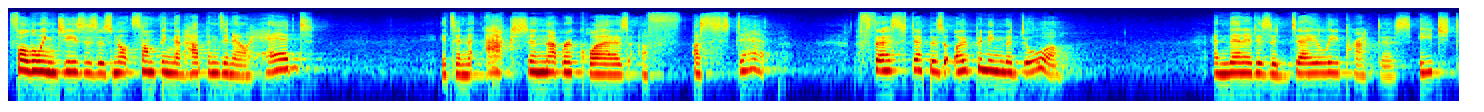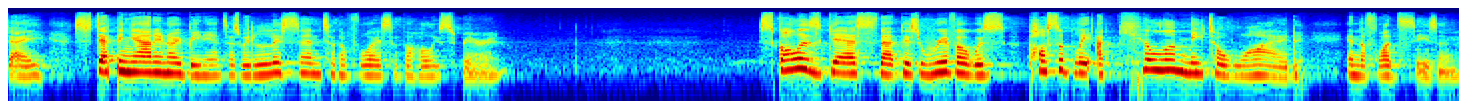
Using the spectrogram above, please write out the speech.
Following Jesus is not something that happens in our head it's an action that requires a, a step. The first step is opening the door. And then it is a daily practice, each day, stepping out in obedience as we listen to the voice of the Holy Spirit. Scholars guess that this river was possibly a kilometre wide in the flood season.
